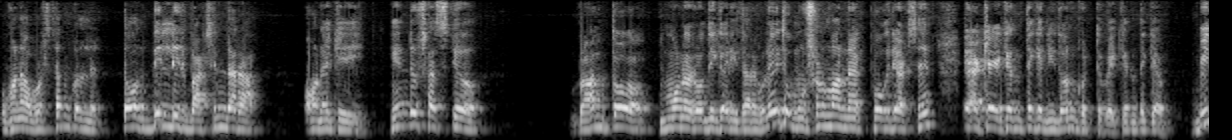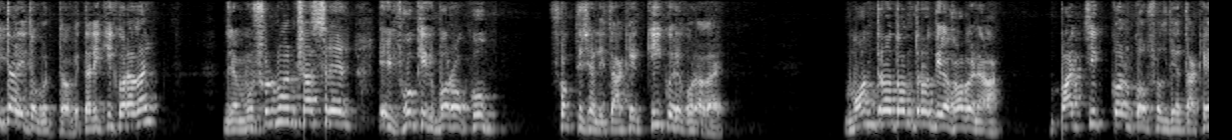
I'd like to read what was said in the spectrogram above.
ওখানে অবস্থান করলেন, তখন দিল্লির বাসিন্দারা অনেকেই হিন্দু শাস্ত্রীয় ভ্রান্ত মনের অধিকারী তারা বলে, এই তো মুসলমান এক ফকির আসছে, একে এখান থেকে নিধন করতে হবে, এখান থেকে বিতাড়িত করতে হবে। তাহলে কি করা যায়? যে মুসলমান শাস্ত্রের এই ফকির বড় খুব শক্তিশালী, তাকে কি করে করা যায়? মন্ত্রতন্ত্র দিয়ে হবে না। বাহ্যিক কল কৌশল দিয়ে তাকে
